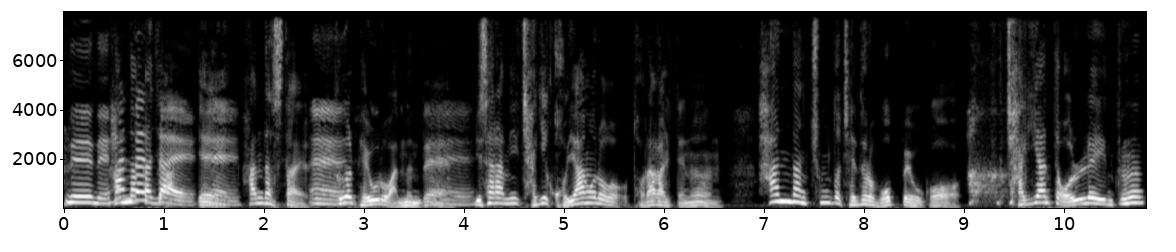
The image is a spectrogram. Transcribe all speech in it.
네네. 네. 한단 스타일. 예. 네. 한단 스타일. 네. 그걸 배우러 왔는데 네. 이 사람이 자기 고향으로 돌아갈 때는 한단 춤도 제대로 못 배우고 자기한테 원래 있는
